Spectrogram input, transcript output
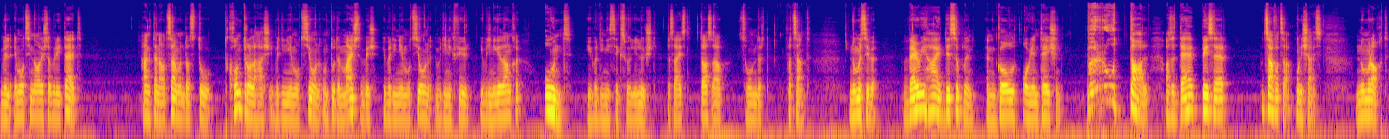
Weil emotionale Stabilität hängt dann auch zusammen, dass du die Kontrolle hast über deine Emotionen und du der Meister bist über deine Emotionen, über deine Gefühle, über deine Gedanken und über deine sexuelle Lust. Das heißt, das auch zu 100%. Nummer 7. Very high discipline and goal orientation. Brutal! Also der bisher 10 von 10, ohne Scheiß. Nummer 8.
